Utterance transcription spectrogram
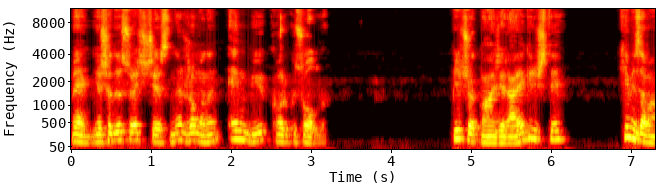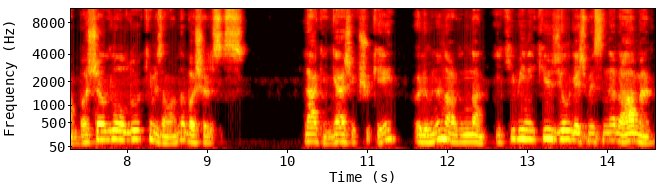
ve yaşadığı süreç içerisinde Roma'nın en büyük korkusu oldu. Birçok maceraya girişti. Kimi zaman başarılı oldu, kimi zaman da başarısız. Lakin gerçek şu ki ölümünün ardından 2200 yıl geçmesine rağmen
